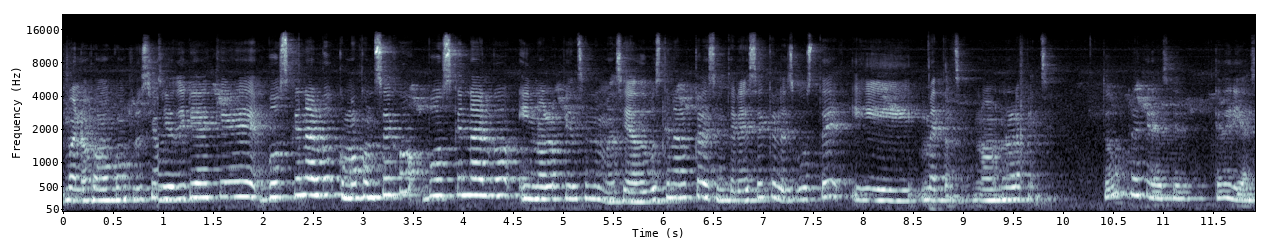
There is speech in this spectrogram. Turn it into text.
Bueno, como conclusión, yo diría que busquen algo, como consejo, busquen algo y no lo piensen demasiado. Busquen algo que les interese, que les guste y métanse, no, no la piensen. ¿Tú qué crees? ¿Qué, ¿Qué, dirías?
